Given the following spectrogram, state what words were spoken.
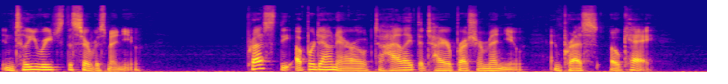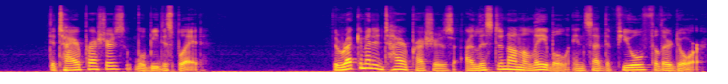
until you reach the service menu. Press the up or down arrow to highlight the tire pressure menu and press OK. The tire pressures will be displayed. The recommended tire pressures are listed on a label inside the fuel filler door.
